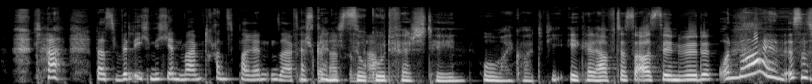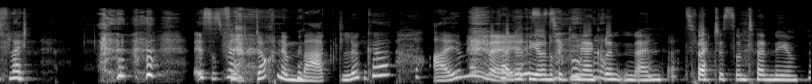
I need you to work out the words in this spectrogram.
das will ich nicht in meinem transparenten Seifenspender Das kann ich so haben. gut verstehen. Oh mein Gott, wie ekelhaft das aussehen würde. Oh nein, ist es vielleicht ist es vielleicht doch eine Marktlücke? I am Valerie und Regina gründen ein zweites Unternehmen.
